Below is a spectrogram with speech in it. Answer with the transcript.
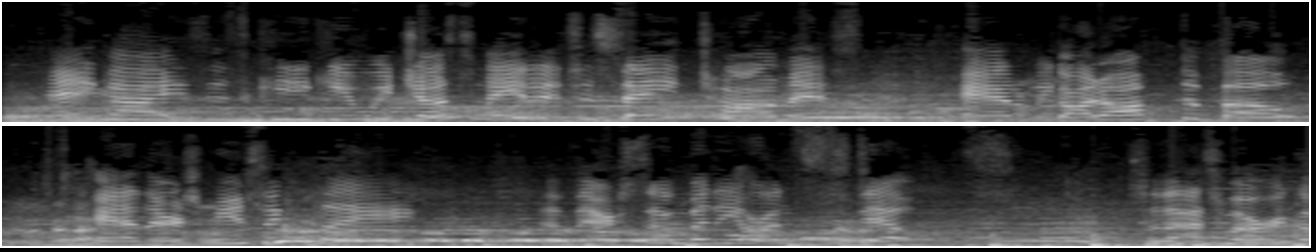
Hey guys, it's Kiki. We just made it to St. Thomas and we got off the boat and there's music playing and there's somebody on stilts. So that's where we're going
